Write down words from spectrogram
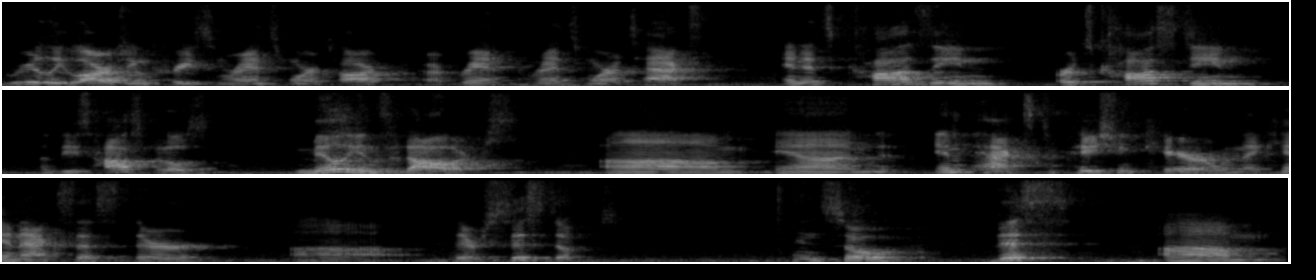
really large increase in ransomware talk, uh, ran, ransomware attacks, and it's causing or it's costing these hospitals millions of dollars um, and impacts to patient care when they can't access their uh, their systems, and so this um,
